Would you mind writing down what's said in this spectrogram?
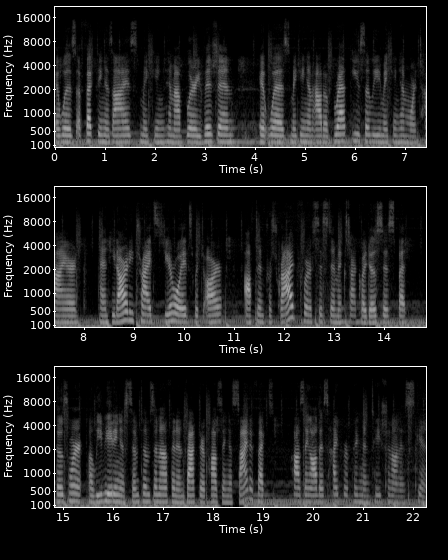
It was affecting his eyes, making him have blurry vision. It was making him out of breath easily, making him more tired. And he'd already tried steroids, which are often prescribed for systemic sarcoidosis, but those weren't alleviating his symptoms enough. And in fact, they're causing a side effect, causing all this hyperpigmentation on his skin.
